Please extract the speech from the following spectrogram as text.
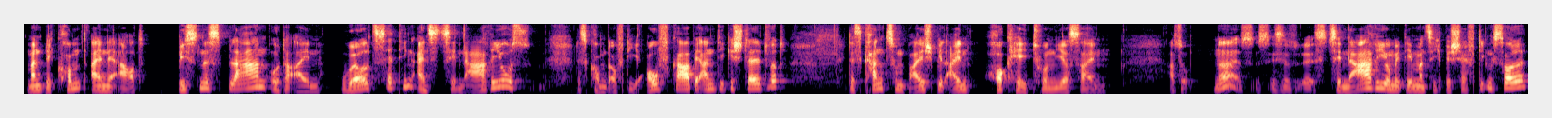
man bekommt eine Art Businessplan oder ein World Setting, ein Szenario. Das kommt auf die Aufgabe an, die gestellt wird. Das kann zum Beispiel ein Hockey-Turnier sein. Also Ne? Es ist ein Szenario, mit dem man sich beschäftigen soll.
